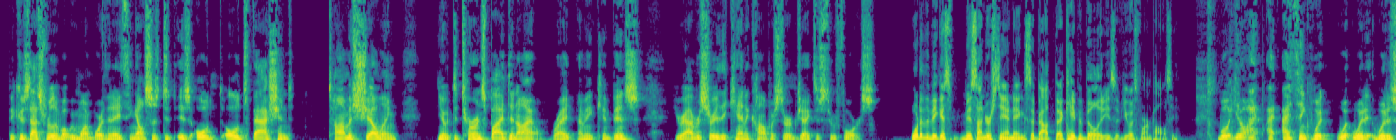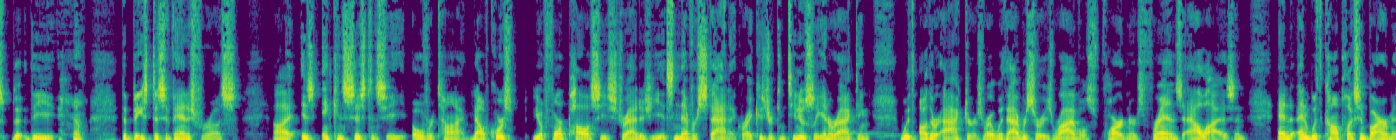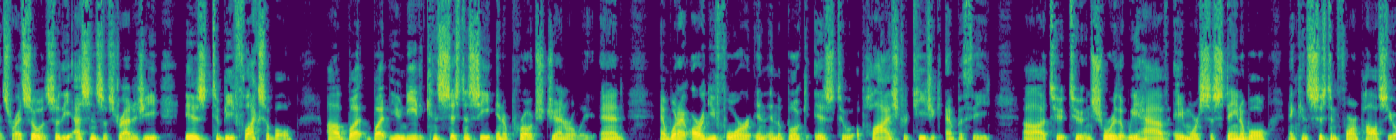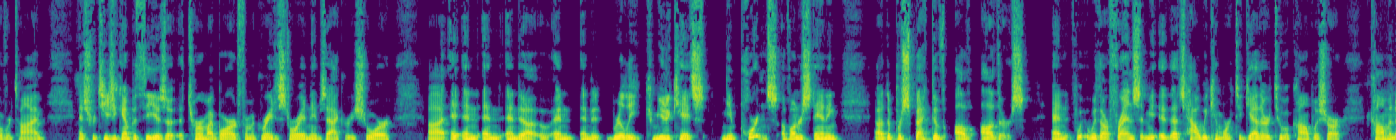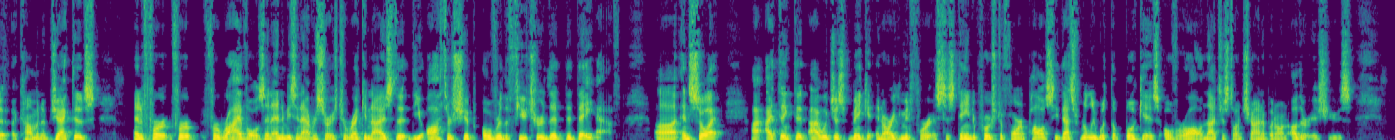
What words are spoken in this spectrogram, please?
because that's really what we want more than anything else. Is is old old fashioned Thomas Schelling, you know, deterrence by denial, right? I mean, convince your adversary they can't accomplish their objectives through force. What are the biggest misunderstandings about the capabilities of U.S. foreign policy? Well, you know, I, I think what what what, is the the, you know, the biggest disadvantage for us uh, is inconsistency over time. Now, of course, you know, foreign policy strategy, it's never static, right? Because you're continuously interacting with other actors, right? With adversaries, rivals, partners, friends, allies, and and and with complex environments, right? So so the essence of strategy is to be flexible uh, but but you need consistency in approach generally. And and what I argue for in, in the book is to apply strategic empathy uh, to to ensure that we have a more sustainable and consistent foreign policy over time. And strategic empathy is a, a term I borrowed from a great historian named Zachary Shore, uh, and and and uh, and and it really communicates the importance of understanding uh, the perspective of others and with our friends, I mean, that's how we can work together to accomplish our common uh, common objectives. And for for for rivals and enemies and adversaries to recognize the the authorship over the future that that they have. Uh, and so I. I think that I would just make it an argument for a sustained approach to foreign policy. That's really what the book is overall, not just on China, but on other issues.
